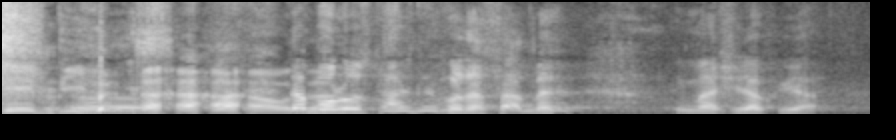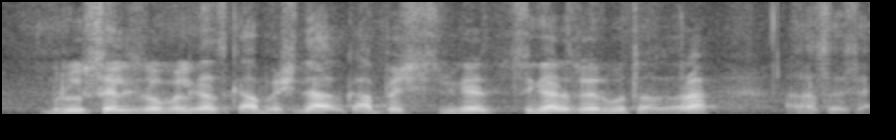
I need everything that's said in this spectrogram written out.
დებილი. და ბოლოს დაждებოდა სამე იმაში რა ქვია ბრუსელის რომელიღაც კაფეში და კაფეში სიგარეტს ვერ მოწავდა რა. რაღაცა ესე.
